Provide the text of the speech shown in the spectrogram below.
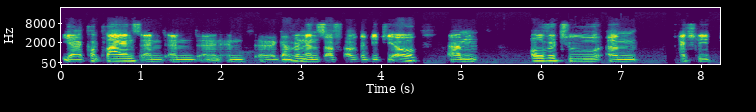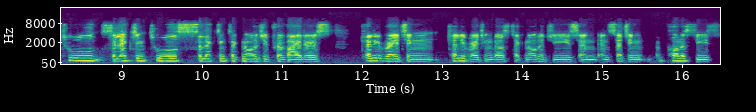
yeah compliance and and and, and uh, governance of, of the BPO um, over to um, actually tool selecting tools, selecting technology providers, calibrating calibrating those technologies and and setting policies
